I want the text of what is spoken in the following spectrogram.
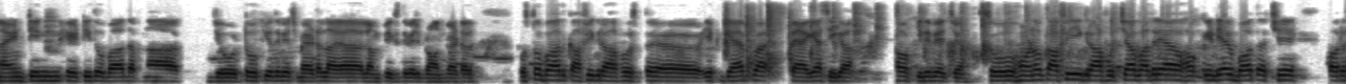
1980 ਤੋਂ ਬਾਅਦ ਆਪਣਾ ਜੋ ਟੋਕੀਓ ਦੇ ਵਿੱਚ ਮੈਡਲ ਆਇਆ ਓਲੰਪਿਕਸ ਦੇ ਵਿੱਚ ਬ੍ਰੌਂਜ਼ ਮੈਡਲ ਉਸ ਤੋਂ ਬਾਅਦ ਕਾਫੀ ਗ੍ਰਾਫ ਉਸ ਇੱਕ ਗੈਪ ਪੈ ਗਿਆ ਸੀਗਾ ਹਾਕੀ ਦੇ ਵਿੱਚ। ਸੋ ਹੁਣ ਉਹ ਕਾਫੀ ਗ੍ਰਾਫ ਉੱਚਾ ਵੱਧ ਰਿਹਾ ਹਾਕੀ ਇੰਡੀਆ ਵੀ ਬਹੁਤ ਅੱਛੇ, ਔਰ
